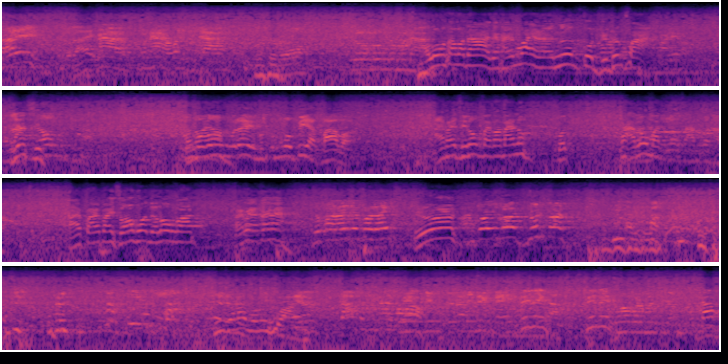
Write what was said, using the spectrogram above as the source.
ไหนได้หน้าหน้าว่าสิจ้าลงลงธรรมดาเอาลงธรรมดาอย่าให้มันไหวนะเงื่อนกดขึ้นทั้งฝ่าเยอะสิมันลงเลยมันโมเบียกบ้าบ่ไอ้ไปสิลงไปก่อนไปลงกดฐานลงมาเราตามกันอะไปไปไปสองคนเดี๋ยวลงก่อนไปไปไปไปเดี๋ยวก่อนเลยเดี๋ยวก่อนเลยเออหยุดก่อนหยุดก่อนหยุดก่อน นี่จะได้มึงมีห่วงจับมันยังไงบ่นี่นี่นี่นี่จับ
